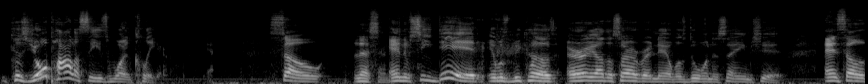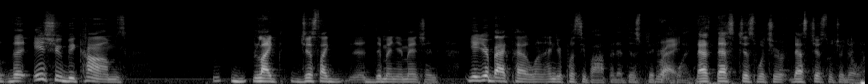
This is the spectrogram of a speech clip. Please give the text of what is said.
because your policies weren't clear. Yeah. so listen. And if she did, it was because every other server in there was doing the same shit. And so the issue becomes, like just like Dominion mentioned, yeah, you're backpedaling and you're pussy popping at this particular Right. point. That, that's just what you're. That's just what you're doing.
